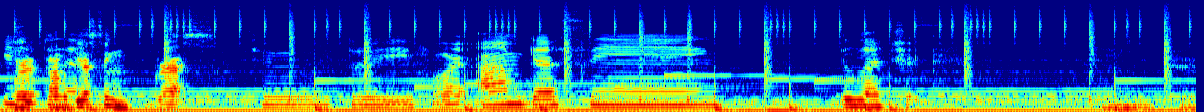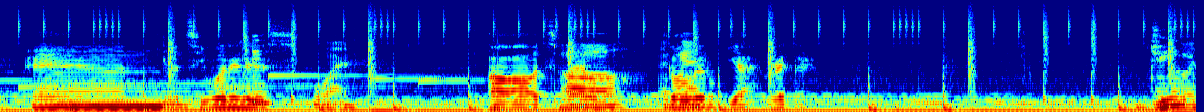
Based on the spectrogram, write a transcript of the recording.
Do I'm that. guessing grass. Two, three, four. I'm guessing electric. Okay. And let's see what it is. One. Oh, it's metal. Oh, Go a little, yeah, right there. Oh, Jynx.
